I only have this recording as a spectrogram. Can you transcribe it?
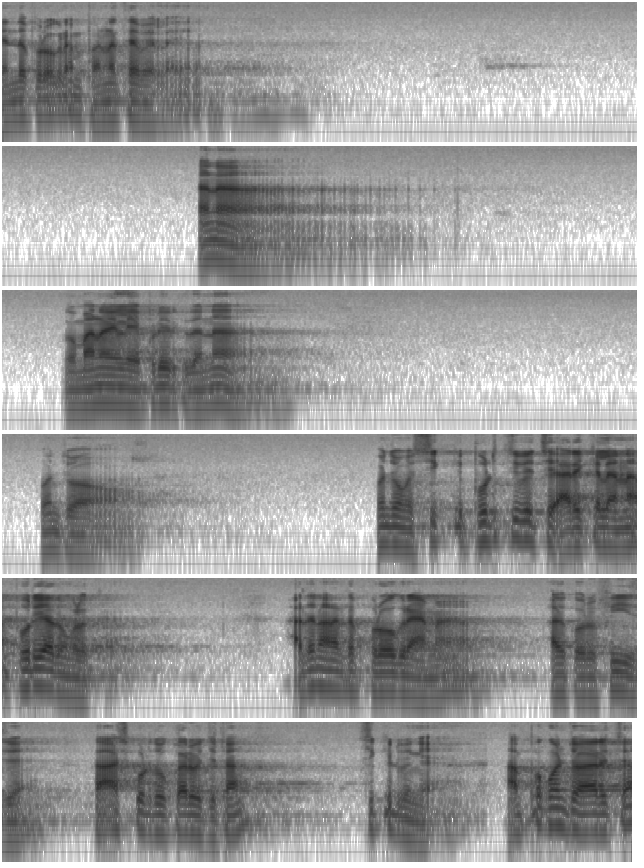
எந்த ப்ரோக்ராம் பண்ண தேவையில்லை. ஆனால் உங்கள் மனநிலை எப்படி இருக்குதுன்னா கொஞ்சம் கொஞ்சம் உங்கள் சிக்கி பிடிச்சி வச்சு அரைக்கலைன்னா புரியாது உங்களுக்கு. அதனால இந்த ப்ரோக்ராமு அதுக்கு ஒரு ஃபீஸு காசு கொடுத்து உட்கார வச்சுட்டா சிக்கிடுவீங்க. அப்போ கொஞ்சம் அரைச்சா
